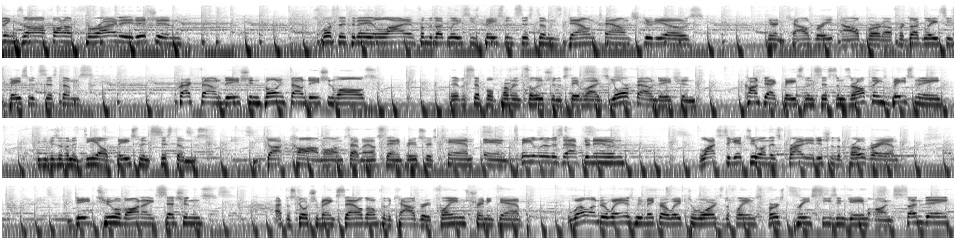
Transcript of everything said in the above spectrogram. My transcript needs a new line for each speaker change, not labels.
things off on a Friday edition. Sportsnet today live from the Doug Lacey's Basement Systems downtown studios here in Calgary, Alberta. For Doug Lacey's Basement Systems, cracked foundation, bowing foundation walls. They have a simple permanent solution to stabilize your foundation. Contact Basement Systems. They're all things basementy. You can visit them at dlbasementsystems.com alongside my outstanding producers Cam and Taylor this afternoon. Lots to get to on this Friday edition of the program. Day two of on ice sessions at the Scotiabank Saddledome for the Calgary Flames training camp. Well underway as we make our way towards the Flames' first preseason game on Sunday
